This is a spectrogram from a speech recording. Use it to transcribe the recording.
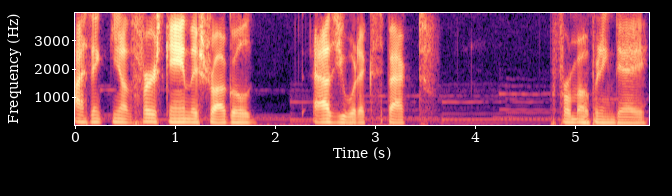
I think you know the first game they struggled, as you would expect from opening day.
